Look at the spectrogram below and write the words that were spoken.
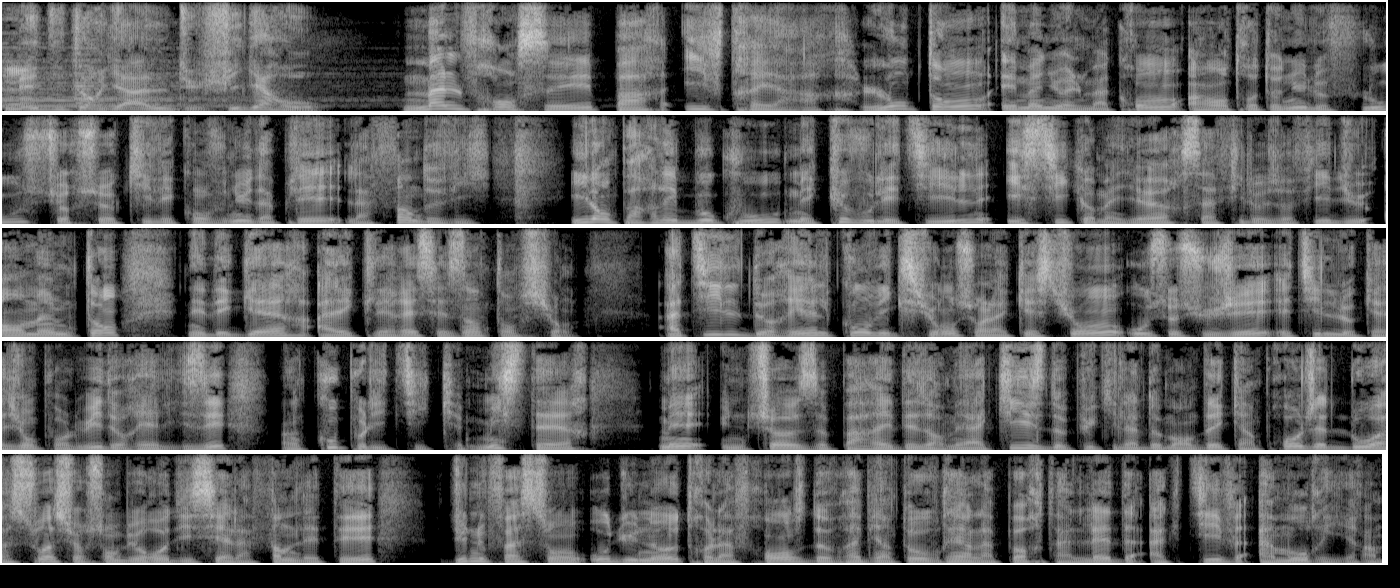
L'éditorial du Figaro. Mal français par Yves Tréhard. Longtemps, Emmanuel Macron a entretenu le flou sur ce qu'il est convenu d'appeler la fin de vie. Il en parlait beaucoup, mais que voulait-il? Ici comme ailleurs, sa philosophie du en même temps n'est des guerres à éclairer ses intentions. A-t-il de réelles convictions sur la question ou ce sujet est-il l'occasion pour lui de réaliser un coup politique Mystère? Mais une chose paraît désormais acquise depuis qu'il a demandé qu'un projet de loi soit sur son bureau d'ici à la fin de l'été. D'une façon ou d'une autre, la France devrait bientôt ouvrir la porte à l'aide active à mourir.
